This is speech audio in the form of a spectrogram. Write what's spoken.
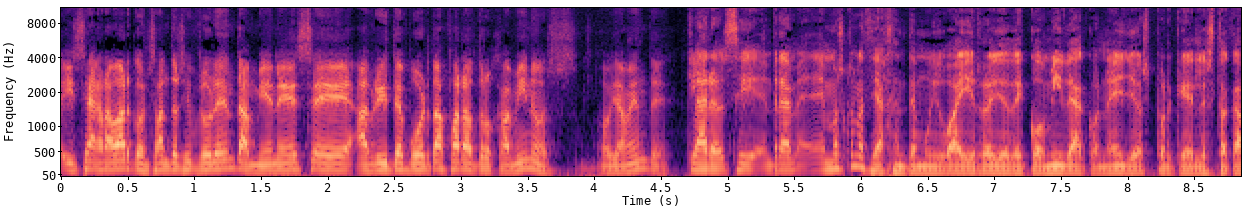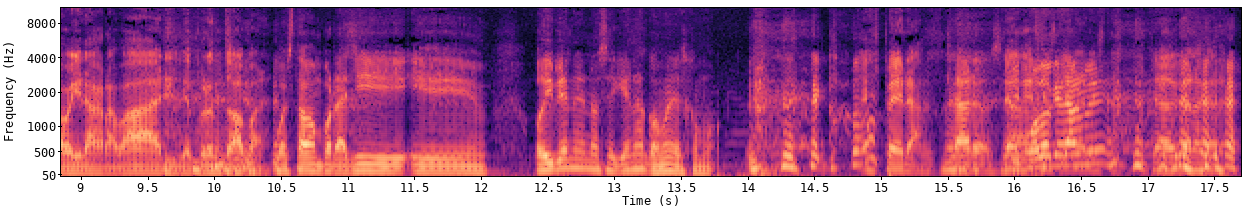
irse a grabar con Santos y Floren también es eh, abrirte puertas para otros caminos, obviamente. Claro, sí, en real- hemos conocido a gente muy guay, rollo de comida con ellos, porque les tocaba ir a grabar y de pronto... O estaban por allí y... Hoy viene no sé quién a comer, es como... Espera. Claro, o sea, ¿Puedo quedarme? esto. Claro, claro, claro.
